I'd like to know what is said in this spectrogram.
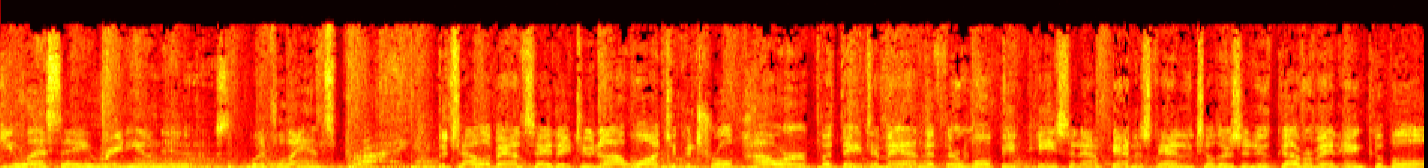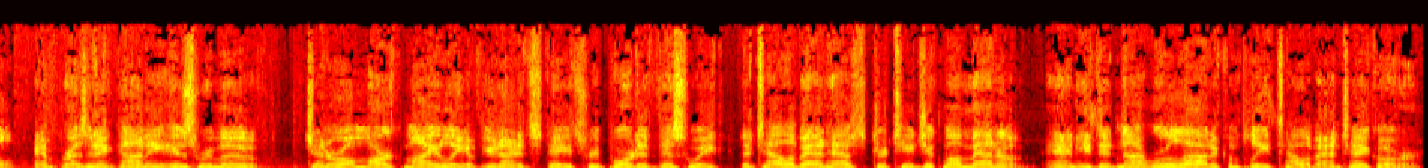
USA Radio News with Lance Pride. The Taliban say they do not want to control power, but they demand that there won't be peace in Afghanistan until there's a new government in Kabul and President Ghani is removed. General Mark Milley of the United States reported this week the Taliban have strategic momentum, and he did not rule out a complete Taliban takeover.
